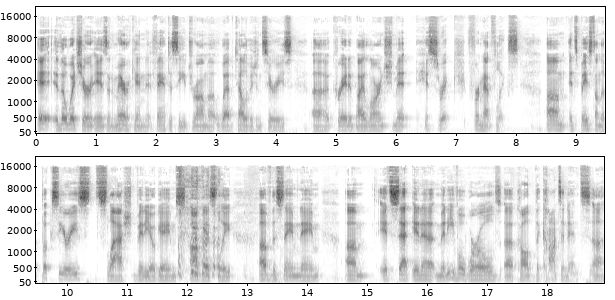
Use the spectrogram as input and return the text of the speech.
it, The Witcher is an American fantasy drama web television series uh, created by Lauren Schmidt Hissrich for Netflix. Um, it's based on the book series slash video games, obviously, of the same name. Um, it's set in a medieval world uh, called the Continent, uh,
